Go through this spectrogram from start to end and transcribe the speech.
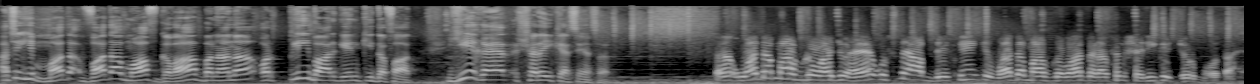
اچھا یہ وعدہ معاف گواہ بنانا اور پلی بارگین کی دفات یہ غیر شرعی کیسے ہیں سر؟ وعدہ معاف گواہ جو ہے اس میں آپ دیکھیں کہ وعدہ معاف گواہ دراصل شریک جرم ہوتا ہے۔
